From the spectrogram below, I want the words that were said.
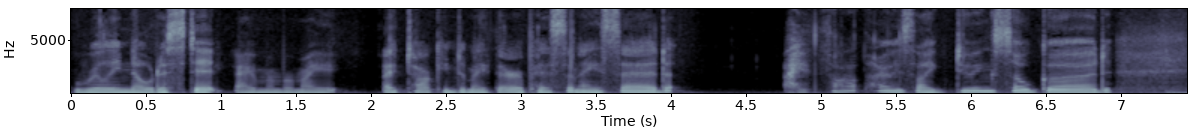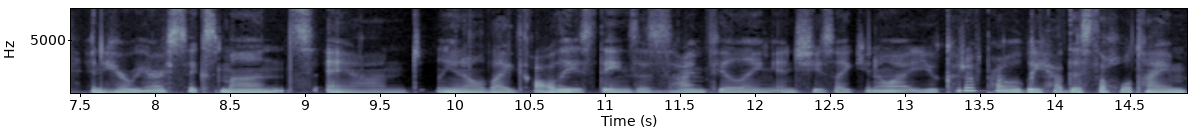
really noticed it. I remember my I talking to my therapist and I said I thought I was like doing so good and here we are six months and you know like all these things this is how i'm feeling. And she's like you know what? You could have probably had this the whole time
